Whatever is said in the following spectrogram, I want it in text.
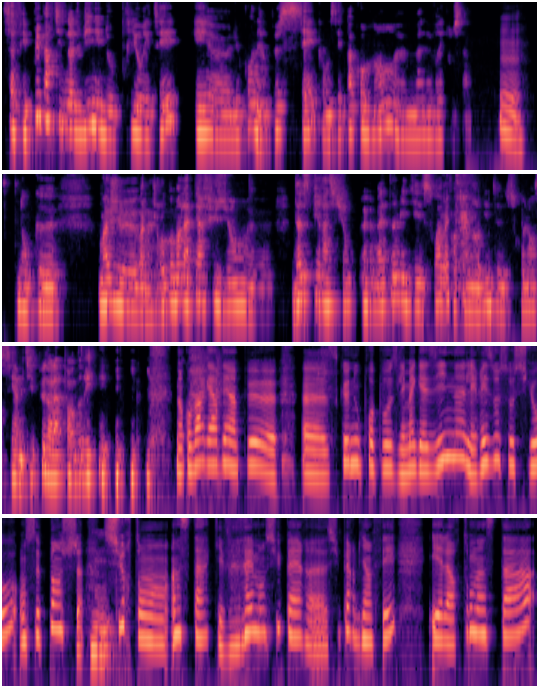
Ça fait plus partie de notre vie ni de nos priorités, et euh, du coup, on est un peu sec, on ne sait pas comment euh, manœuvrer tout ça. Hmm. Donc, euh, moi, je voilà, je recommande la perfusion d'inspiration matin, midi et soir quand on a envie de se relancer un petit peu dans la penderie. Donc, on va regarder un peu euh, ce que nous proposent les magazines, les réseaux sociaux. On se penche mmh. sur ton Insta qui est vraiment super, super bien fait. Et alors, ton Insta,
